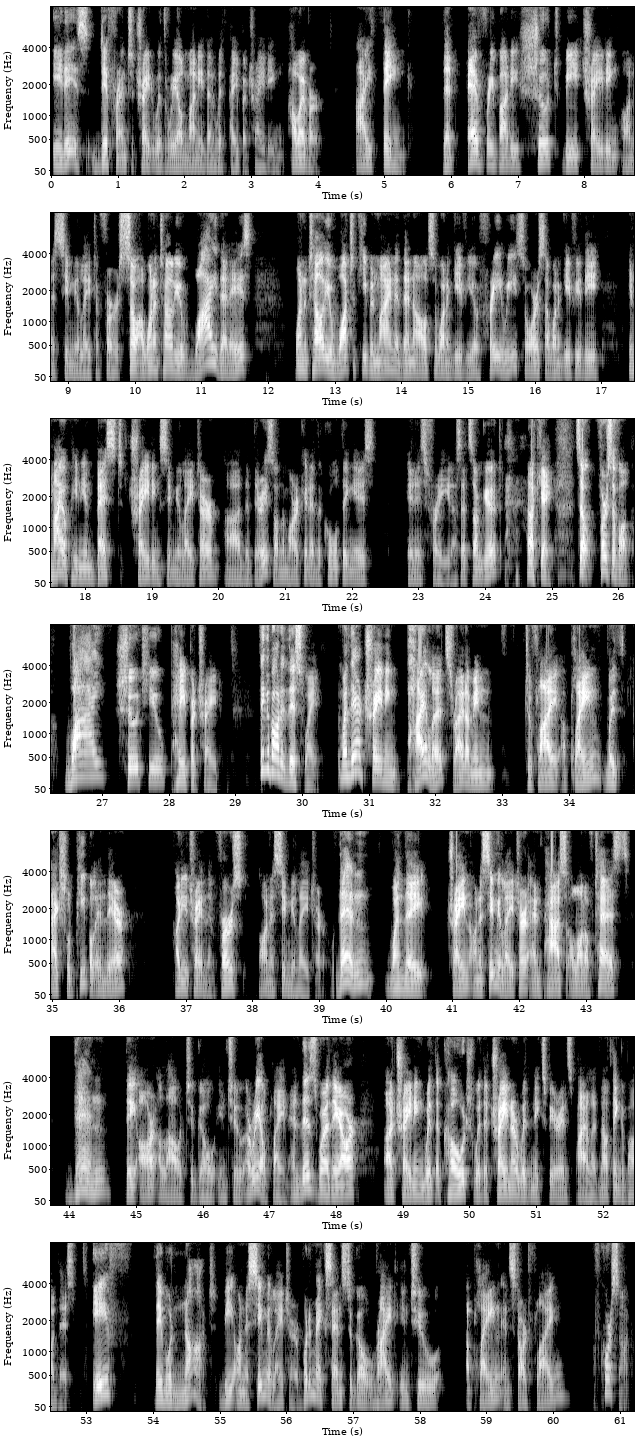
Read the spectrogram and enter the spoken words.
It is different to trade with real money than with paper trading. However, I think that everybody should be trading on a simulator first. So I want to tell you why that is. I want to tell you what to keep in mind, and then I also want to give you a free resource. I want to give you the, in my opinion, best trading simulator uh, that there is on the market. And the cool thing is, it is free. Does that sound good? okay, so first of all, why should you paper trade? Think about it this way. When they're training pilots, right? I mean, to fly a plane with actual people in there, how do you train them? First, on a simulator. Then, when they train on a simulator and pass a lot of tests, then they are allowed to go into a real plane. And this is where they are uh, training with a coach, with a trainer, with an experienced pilot. Now, think about this. If they would not be on a simulator, would it make sense to go right into a plane and start flying? Of course not.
